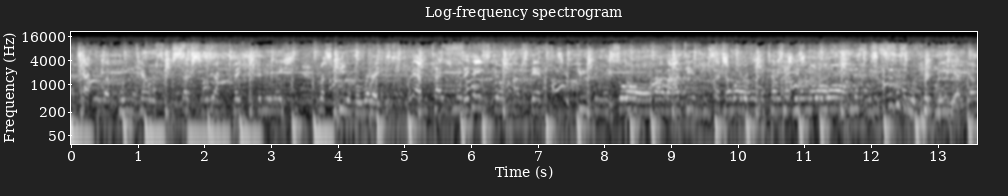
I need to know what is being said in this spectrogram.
Attack the left-wing terrorists with sexual preoccupation, stimulation, recipe of a rapist. When advertisers maintain stereotype standards, it's confusing and stalled by the ideas from sexuality from a television wall. And this is consistent with print media. Young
